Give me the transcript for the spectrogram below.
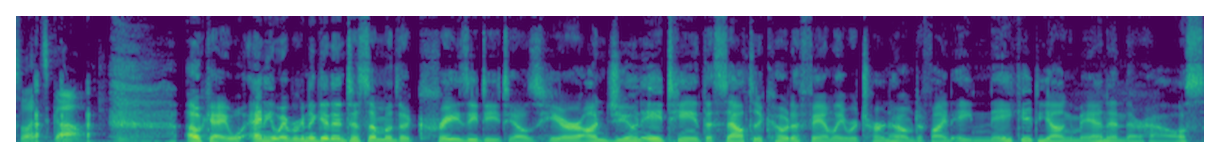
So let's go. Okay, well, anyway, we're going to get into some of the crazy details here. On June 18th, the South Dakota family returned home to find a naked young man in their house.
